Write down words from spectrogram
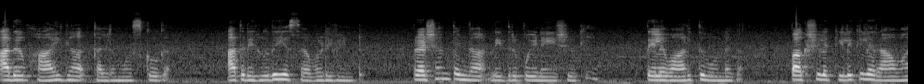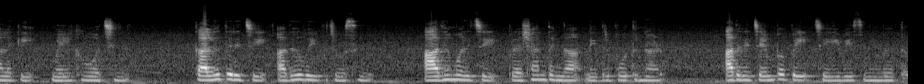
అదో హాయిగా కళ్ళు మూసుకోగా అతని హృదయ సవ్వడి వింటూ ప్రశాంతంగా నిద్రపోయిన ఇషుకి తెల్లవారుతూ ఉండగా పక్షుల కిలకిల రావాలకి మెలకు వచ్చింది. కళ్ళు తెరిచి అదో వైపు చూసింది. ఆదమరిచి ప్రశాంతంగా నిద్రపోతున్నాడు. అతని చెంపపై చేయి వేసి నిందుతూ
